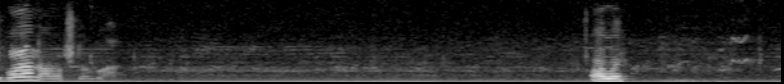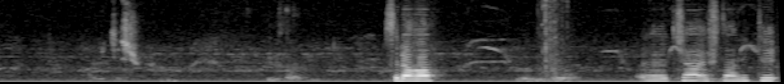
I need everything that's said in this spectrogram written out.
C'est bon là Normalement tu dois voir. Ah ouais. C'est Lara. Euh, tiens, je t'ai invité.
